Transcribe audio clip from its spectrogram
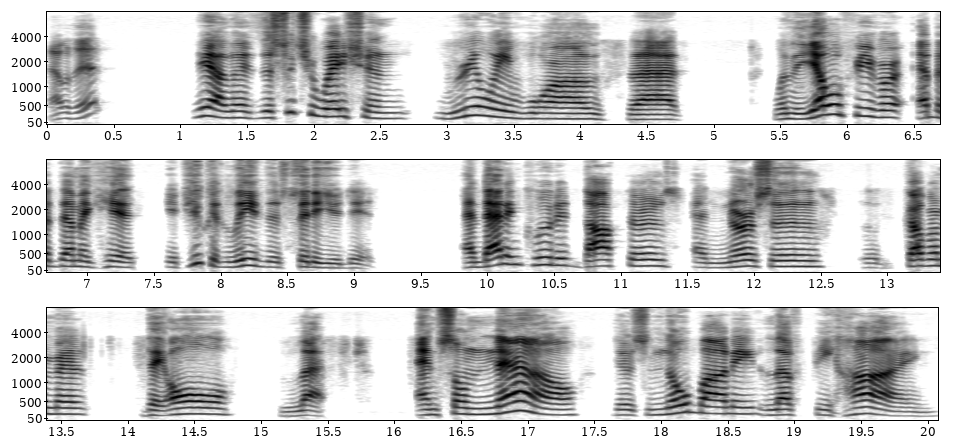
that was it. Yeah, the, the situation really was that when the yellow fever epidemic hit, if you could leave the city, you did. And that included doctors and nurses, the government, they all left. And so now there's nobody left behind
